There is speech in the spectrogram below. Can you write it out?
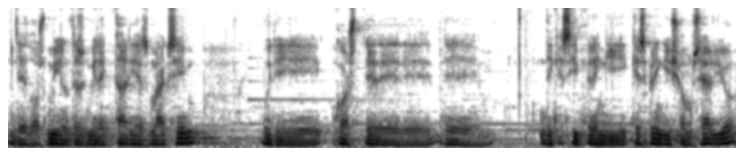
de 2.000, 3.000 hectàrees màxim. Vull dir, costa de, de, de, de que, prengui, que es prengui això en sèrio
